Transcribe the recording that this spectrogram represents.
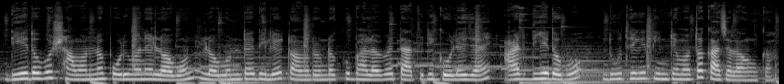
দিয়ে দেবো সামান্য পরিমাণে লবণ। লবণটা দিলে টমেটোটা খুব ভালোভাবে তাড়াতাড়ি গলে যায়। আর দিয়ে দেবো দু থেকে তিনটে মতো কাঁচা লঙ্কা।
